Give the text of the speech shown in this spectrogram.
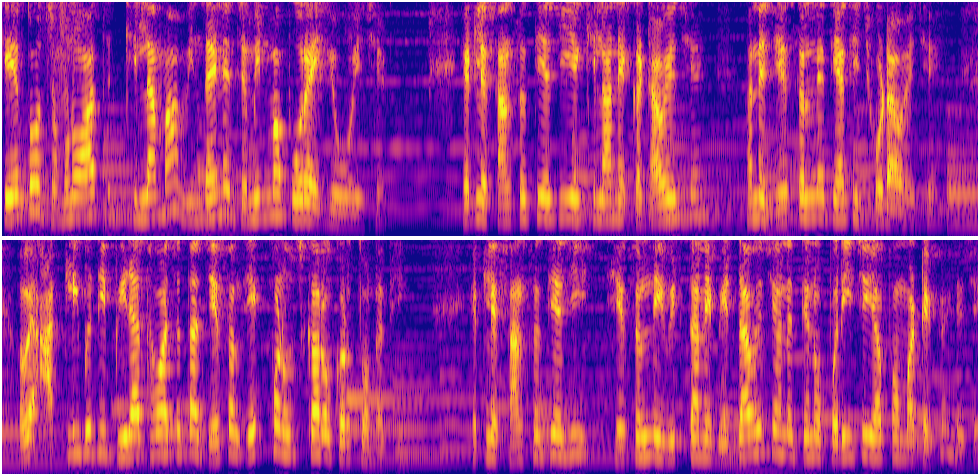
કે તો જમણો હાથ ખીલામાં વિંધાઈને જમીનમાં પોરાઈ ગયો હોય છે. એટલે સાંસતિયાજી એ ખીલાને કઢાવે છે અને જેસલને ત્યાંથી છોડાવે છે. હવે આટલી બધી પીડા થવા છતાં જેસલ એક પણ ઉચકારો કરતો નથી. એટલે સાંસતિયાજી જેસલની વીરતાને બિરદાવે છે અને તેનો પરિચય આપવા માટે કહે છે.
